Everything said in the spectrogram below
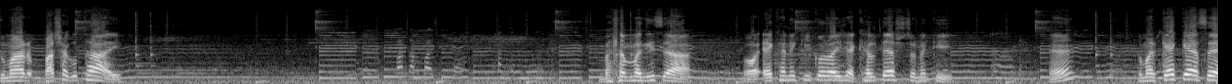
তোমার বাসা কোথায়? বাদাম বাগিচা। ও এখানে কি করো আইসা? খেলতে আসছো নাকি? হ্যাঁ? তোমার কে কে আছে?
